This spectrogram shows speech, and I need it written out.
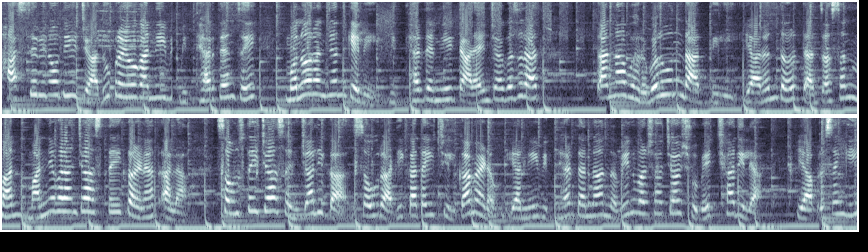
हास्यविनोदी जादू प्रयोगांनी विद्यार्थ्यांचे मनोरंजन केले. विद्यार्थ्यांनी टाळ्यांच्या गजरात त्यांना भरभरून दाद दिली. यानंतर त्यांचा सन्मान मान्यवरांच्या हस्ते करण्यात आला. संस्थेच्या संचालिका सौ राधिकाताई चिलका मॅडम यांनी विद्यार्थ्यांना नवीन वर्षाच्या शुभेच्छा दिल्या. याप्रसंगी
